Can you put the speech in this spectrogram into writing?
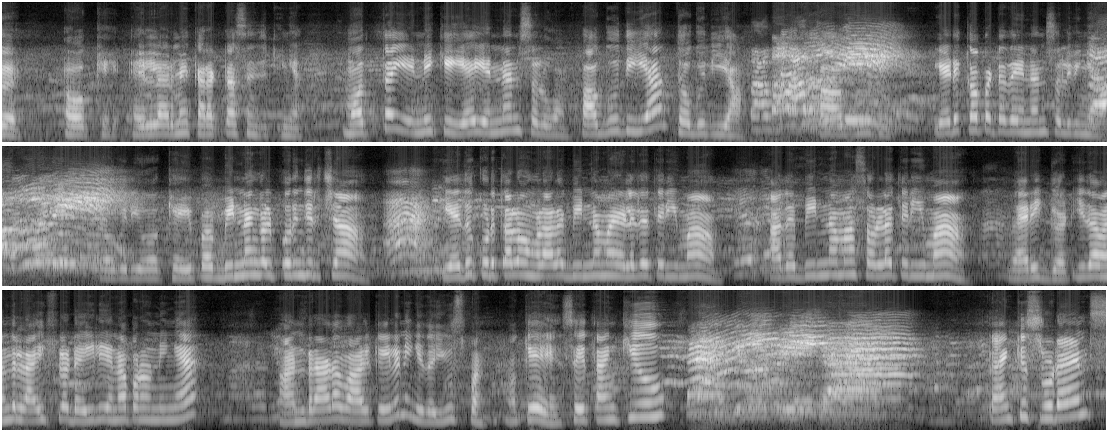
குட் ஓகே எல்லாருமே கரெக்டாக செஞ்சிட்டீங்க. மொத்த எண்ணிக்கையை என்னன்னு சொல்லுவோம்? பகுதியா தொகுதியா? பகுதி. எடுக்கப்பட்டதை என்னன்னு சொல்லுவீங்க? தொகுதி. ஓகே இப்போ பின்னங்கள் புரிஞ்சிருச்சா? எது கொடுத்தாலும் உங்களால் பின்னமாக எழுத தெரியுமா? அதை பின்னமாக சொல்ல தெரியுமா? வெரி குட் இதை வந்து லைஃப்பில் டெய்லி என்ன பண்ணணும் நீங்கள் அன்றாட வாழ்க்கையில் நீங்கள் இதை யூஸ் பண்ணணும். Okay say thank you thank you students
